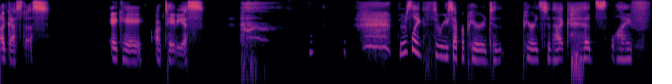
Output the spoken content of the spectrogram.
Augustus, aka Octavius. There's like three separate period to, periods to that kid's life.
